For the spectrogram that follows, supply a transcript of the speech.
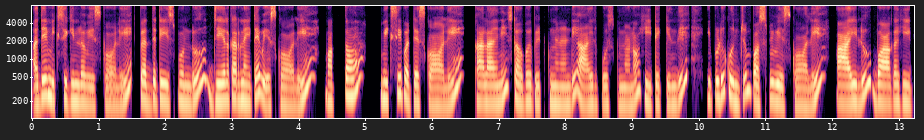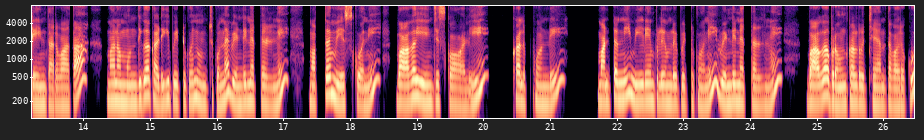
అదే మిక్సీ గిన్నెలో వేసుకోవాలి. పెద్ద టీ స్పూన్లు అయితే వేసుకోవాలి. మొత్తం మిక్సీ పట్టేసుకోవాలి. కళాయిని స్టవ్ పై పెట్టుకున్నానండి. ఆయిల్ పోసుకున్నాను. హీట్ ఎక్కింది. ఇప్పుడు కొంచెం పసుపు వేసుకోవాలి. ఆయిల్ బాగా హీట్ అయిన తర్వాత మనం ముందుగా కడిగి పెట్టుకొని ఉంచుకున్న వెండి నెత్తళ్ళని మొత్తం వేసుకొని బాగా వేయించేసుకోవాలి. కలుపుకోండి. మంటని మీడియం ఫ్లేమ్‌లో పెట్టుకొని వెండి నెత్తళ్ళని బాగా బ్రౌన్ కలర్ వచ్చేంత వరకు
